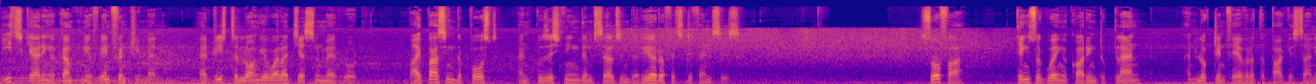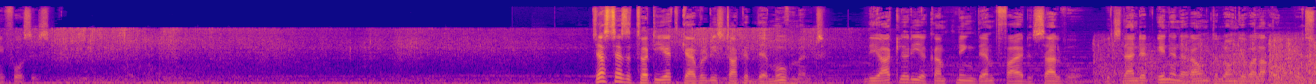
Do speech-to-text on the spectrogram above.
each carrying a company of infantrymen, had reached the Longewala Jaisalmer road, bypassing the post and positioning themselves in the rear of its defenses. So far, things were going according to plan and looked in favor of the Pakistani forces. Just as the 38th Cavalry started their movement, the artillery accompanying them fired a salvo, which landed in and around the Longewala outpost.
